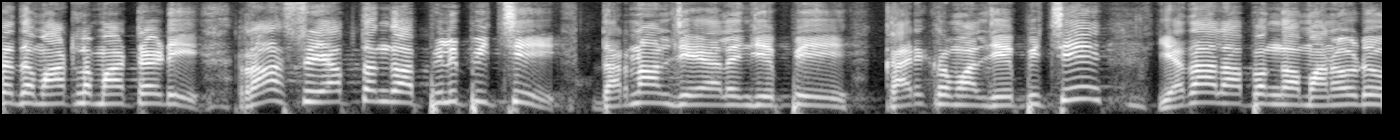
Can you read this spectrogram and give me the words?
పెద్ద మాటలు మాట్లాడి రాష్ట్ర వ్యాప్తంగా పిలిపించి ధర్నాలు చేయాలని చెప్పి కార్యక్రమాలు చేపించి యథాలాపంగా మనోడు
